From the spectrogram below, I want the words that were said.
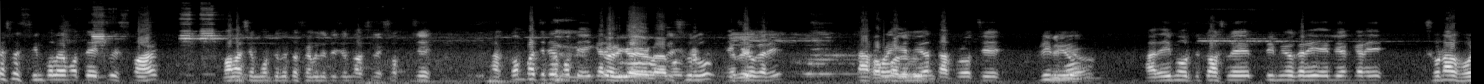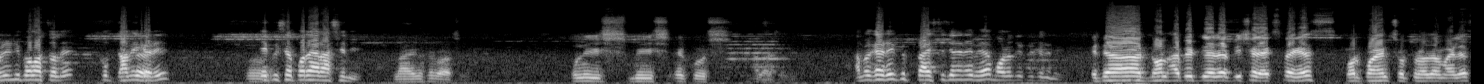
আসলে সিম্পলের মধ্যে একটু স্মার্ট বাংলাদেশের মধ্যবিত্ত ফ্যামিলিদের জন্য আসলে সবচেয়ে আহ, কম বাজেটের মধ্যে এই গাড়ি শুরু এক্সিও গাড়ি। তারপরে এলিয়ন তারপর হচ্ছে প্রিমিয়ম আর এই মুহূর্তে তো আসলে প্রিমিয় গাড়ি এলিয়ন গাড়ি সোনার হরিণী বলা চলে খুব দামি হ্যাঁ। গাড়ি। একুশের পরে আর আসেনি। না একুশে করে আছে উনিশ বিশ একুশ। আমরা গাড়ি একটু প্রাইসটা জেনে নেই ভাইয়া মডেল একটু জেনে নেই। এটা নন হাইব্রিড দুই হাজার বিশের এক্স প্যাকেজ ফোর পয়েন্ট সত্তর হাজার মাইলেজ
